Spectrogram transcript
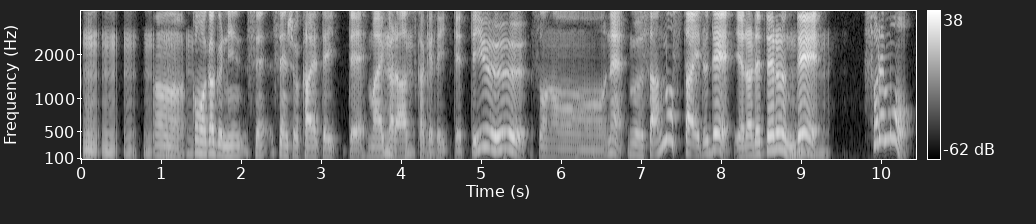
うんうんうんうんうん。細かくにせ選手を変えていって、前から圧かけていってっていう、そのね、ムーさんのスタイルでやられてるんで、うんそれも、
